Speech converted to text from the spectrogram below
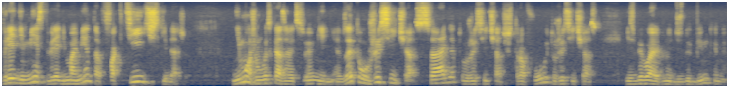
в ряде мест, в ряде моментов, фактически даже, не можем высказывать свое мнение. За это уже сейчас садят, уже сейчас штрафуют, уже сейчас избивают люди с дубинками.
